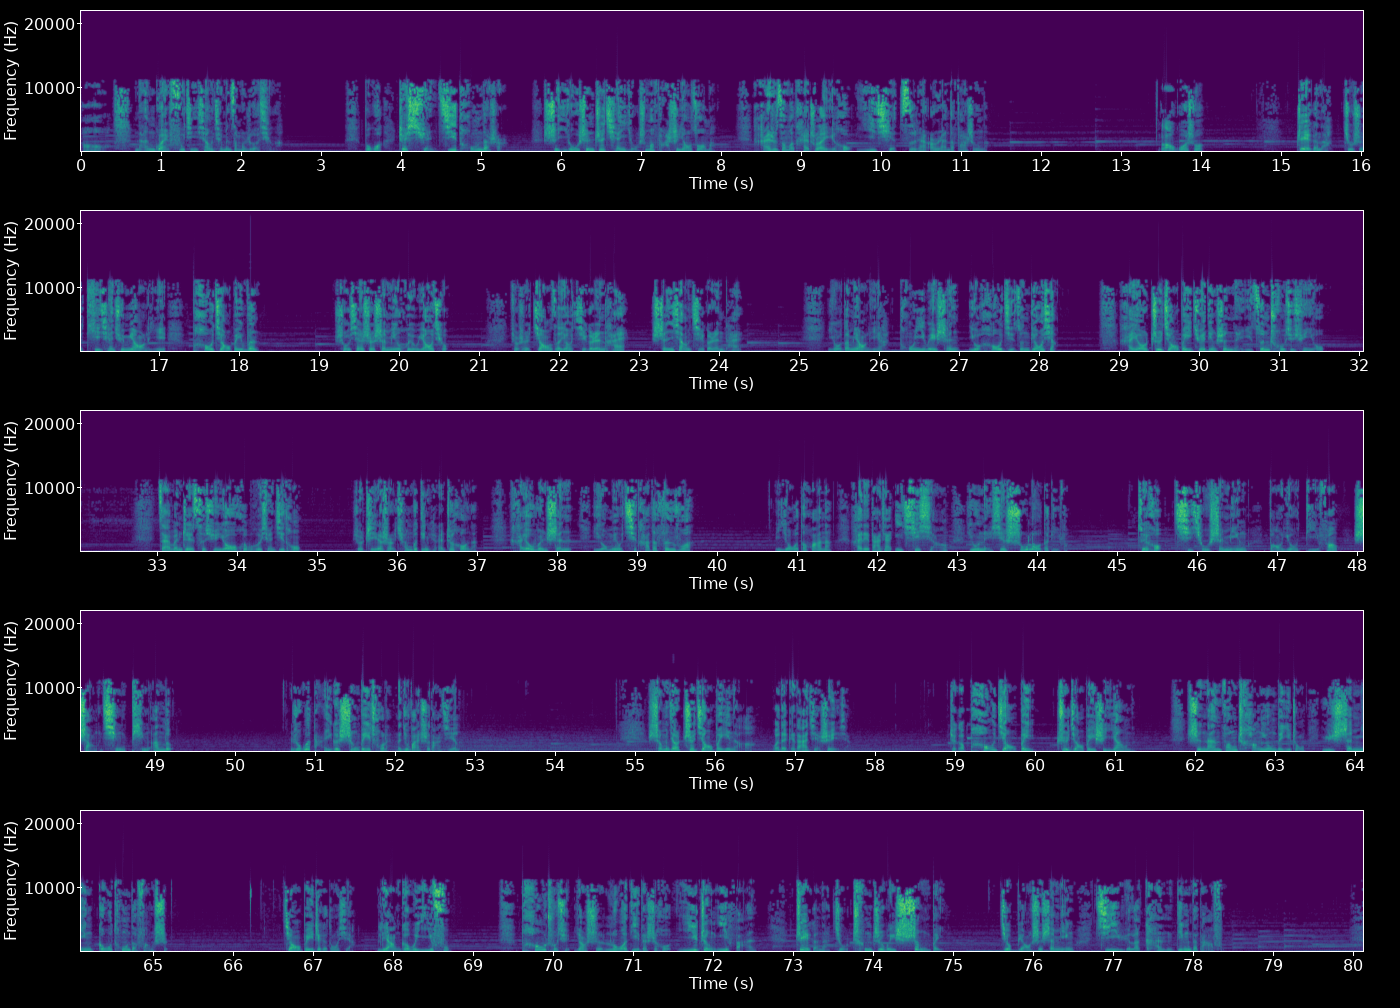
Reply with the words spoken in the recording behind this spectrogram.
哦，难怪附近乡亲们这么热情啊！不过这选鸡童的事儿，是游神之前有什么法事要做吗？还是这么抬出来以后，一切自然而然的发生呢？老郭说：“这个呢，就是提前去庙里抛轿杯问。首先是神明会有要求，就是轿子要几个人抬，神像几个人抬。有的庙里啊，同一位神有好几尊雕像，还要掷轿杯决定是哪一尊出去巡游。再问这次巡游会不会选鸡头？”就这些事儿全部定下来之后呢，还要问神有没有其他的吩咐啊？有的话呢，还得大家一起想有哪些疏漏的地方，最后祈求神明保佑地方上清平安乐。如果打一个圣杯出来，那就万事大吉了。什么叫制教杯呢？啊，我得给大家解释一下。这个抛教杯、制教杯是一样的，是南方常用的一种与神明沟通的方式。教杯这个东西啊，两个为一副，抛出去要是落地的时候一正一反，这个呢就称之为圣杯，就表示神明给予了肯定的答复。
